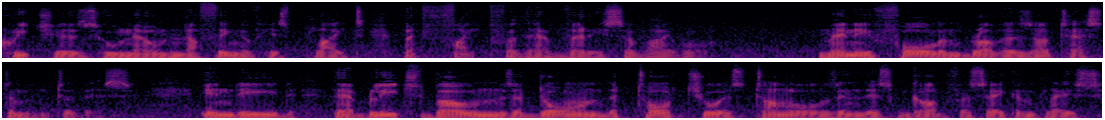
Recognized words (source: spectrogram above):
Creatures who know nothing of his plight, but fight for their very survival. Many fallen brothers are testament to this. Indeed, their bleached bones adorn the tortuous tunnels in this god-forsaken place.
